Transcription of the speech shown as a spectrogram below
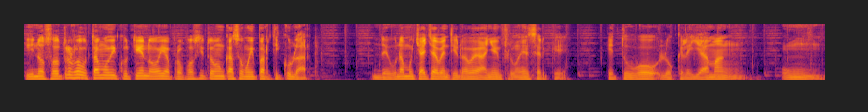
y nosotros lo estamos discutiendo hoy a propósito de un caso muy particular de una muchacha de 29 años, influencer, que, que tuvo lo que le llaman un,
